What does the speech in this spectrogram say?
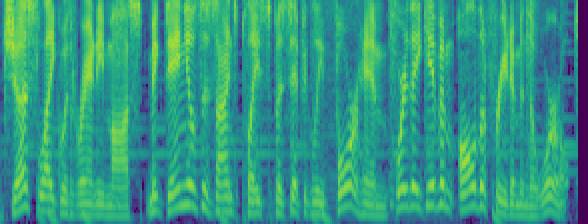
Just like with Randy Moss, McDaniels designs plays specifically for him where they give him all the freedom in the world.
